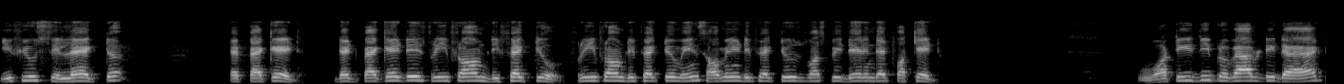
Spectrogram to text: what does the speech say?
If you select a packet, that packet is free from defective. Free from defective means how many defectives must be there in that packet. What is the probability that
